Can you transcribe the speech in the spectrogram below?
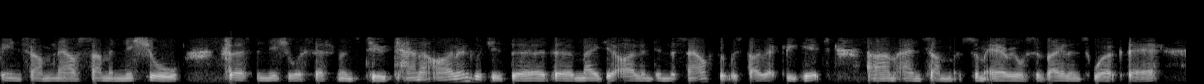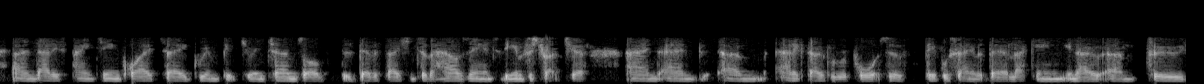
been some now some initial, first initial assessments to Tanna Island, which is the, the major island in the south that was directly hit, um, and some, some aerial surveillance work there and that is painting quite a grim picture in terms of devastation to the housing and to the infrastructure, and and um, anecdotal reports of people saying that they're lacking, you know, um, food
